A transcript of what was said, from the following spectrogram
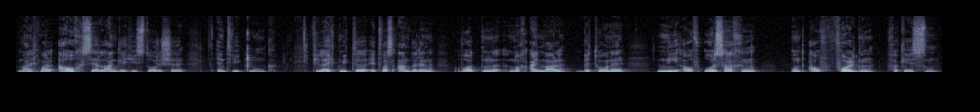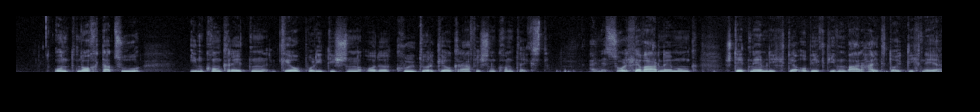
manchmal auch sehr lange historische Entwicklung. Vielleicht mit äh, etwas anderen Worten noch einmal betone, nie auf Ursachen und auf Folgen vergessen. Und noch dazu im konkreten geopolitischen oder kulturgeografischen Kontext. Eine solche Wahrnehmung steht nämlich der objektiven Wahrheit deutlich näher.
